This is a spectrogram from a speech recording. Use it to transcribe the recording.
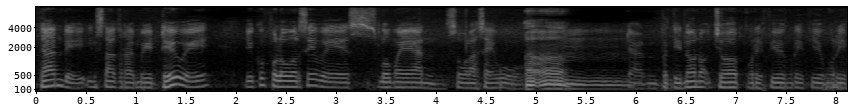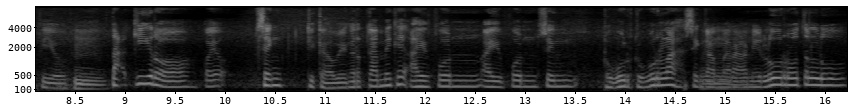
dan di Instagram dewe iku followersnya wis lumayan sebelah sewu Heeh. Hmm. dan bedino no job review review review Hmm. tak kira koyo sing digawe ngerekam iki iPhone iPhone sing dhuwur-dhuwur lah sing kamerane loro telu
